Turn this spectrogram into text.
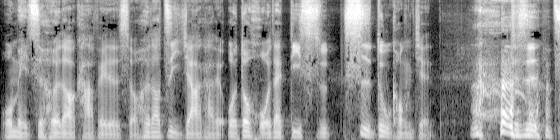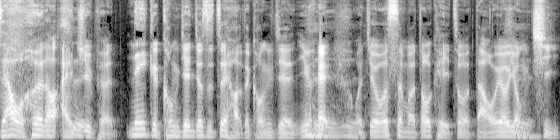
我每次喝到咖啡的时候，喝到自己家的咖啡，我都活在第四四度空间。就是只要我喝到 i 是 drip 那个空间就是最好的空间，因为 我觉得我什么都可以做到，我有勇气。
